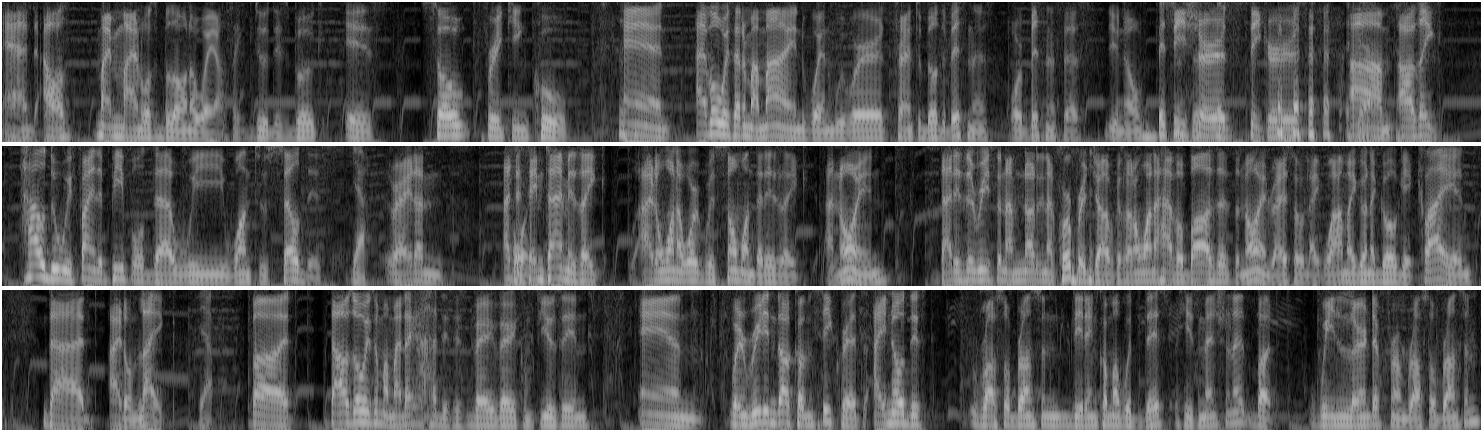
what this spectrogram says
and I was my mind was blown away. I was like, dude, this book is so freaking cool. and I've always had in my mind when we were trying to build a business or businesses, you know, Businesses. t-shirts, stickers. um, I was like, how do we find the people that we want to sell this? Yeah. Right. And at the same time, it's like, I don't want to work with someone that is like annoying. That is the reason I'm not in a corporate job because I don't want to have a boss that's annoying, right? So, like, why am I going to go get clients that I don't like? Yeah. but that was always in my mind like ah, this is very very confusing and when reading dot-com secrets i know this russell brunson didn't come up with this he's mentioned it but we learned it from russell brunson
